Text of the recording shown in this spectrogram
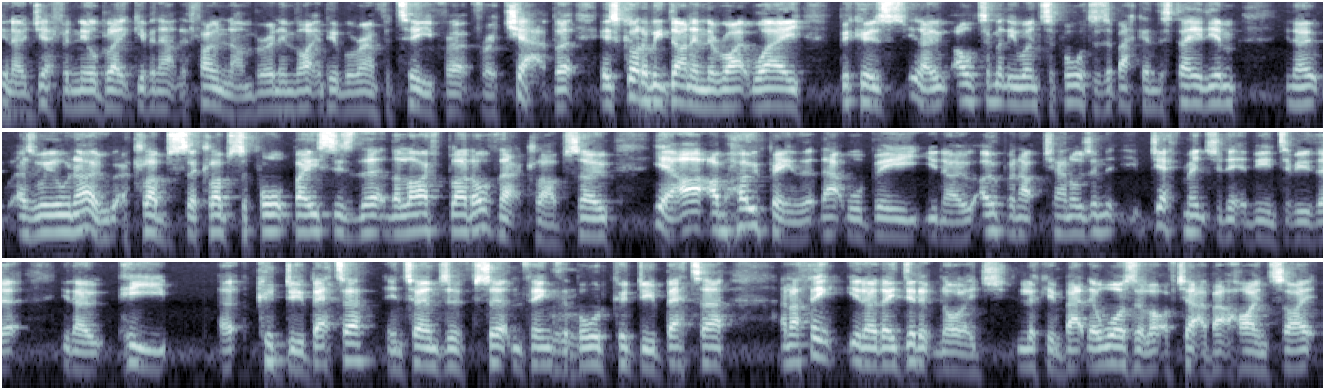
you know, Jeff and Neil Blake giving out their phone number and inviting people around for tea for, for a chat, but it's got to be done in the right way because, you know, ultimately when supporters are back in the stadium, you know, as we all know, a club's a club support base is the, the lifeblood of that club. So yeah, I, I'm hoping that that will be, you know, open up channels. And Jeff mentioned it in the interview that, you know, he uh, could do better in terms of certain things. Mm. The board could do better, and I think you know they did acknowledge. Looking back, there was a lot of chat about hindsight.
